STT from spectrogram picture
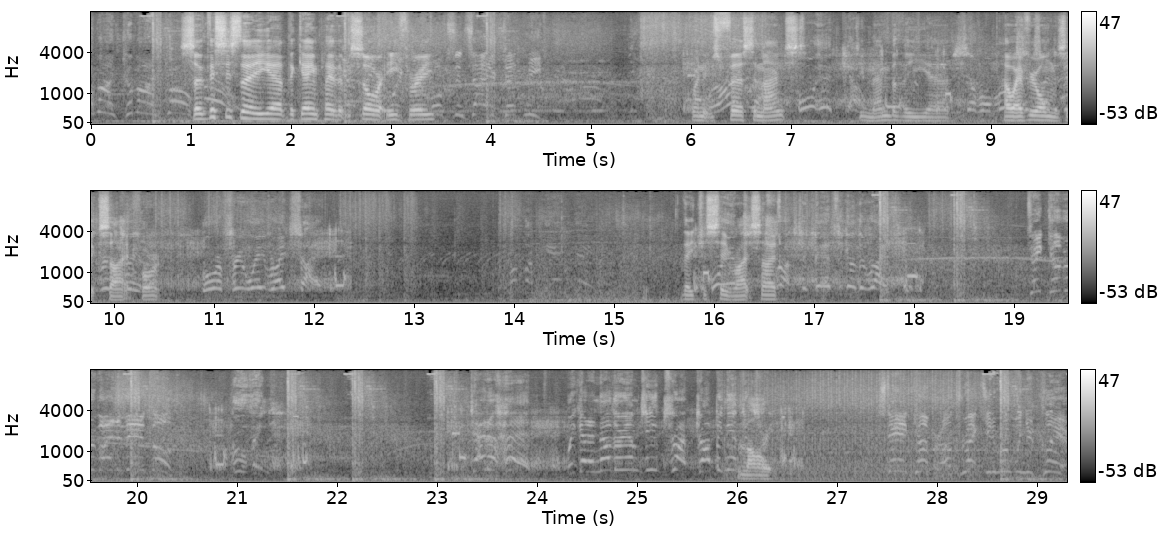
Come on, come on, go! So this is the uh, the gameplay that we saw at E3 Folks inside are dead meat. when it was first announced. Do you remember the uh, how everyone was excited for it? Lower freeway, right side. They just say right side. Trucks advancing on the right. Take cover by the vehicle. Moving. Dead ahead. We got another MG truck dropping infantry. Lol. Stay in cover. I'll direct you to move when you're clear.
